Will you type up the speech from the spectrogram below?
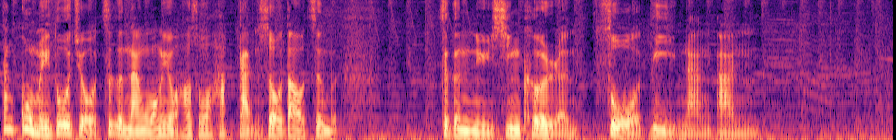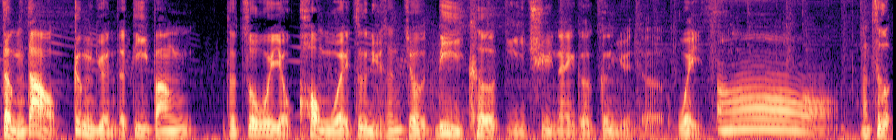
但过没多久，这个男网友他说他感受到这么这个女性客人坐立难安。等到更远的地方的座位有空位，这个女生就立刻移去那个更远的位置。哦，那这个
